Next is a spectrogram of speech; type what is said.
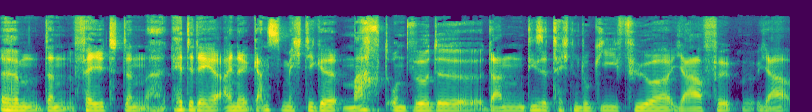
ähm, dann fällt, dann hätte der eine ganz mächtige Macht und würde dann diese Technologie für, ja, für, ja,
